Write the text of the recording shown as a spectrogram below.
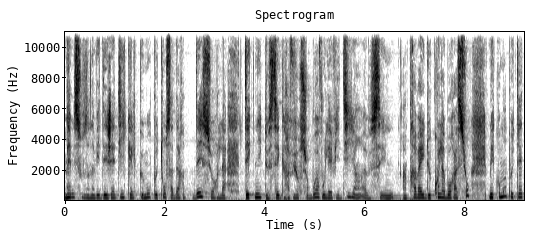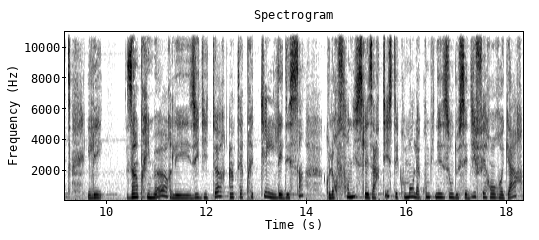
même si vous en avez déjà dit quelques mots, peut-on s'attarder sur la technique de ces gravures sur bois? Vous l'avez dit, hein, c'est un travail de collaboration, mais comment peut-être les imprimeurs, les éditeurs interprètent-ils les dessins que leur fournissent les artistes et comment la combinaison de ces différents regards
